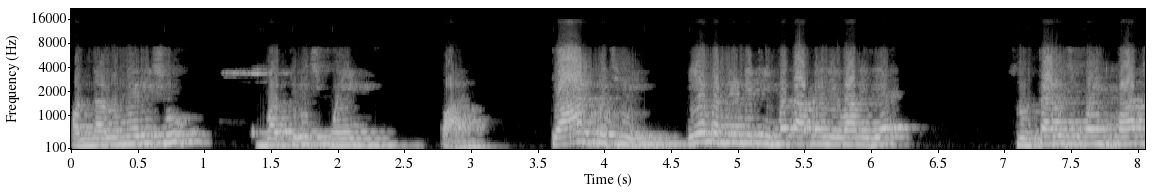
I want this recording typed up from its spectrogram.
પંદર ઉમેરીશું, બત્રીસ પોઈન્ટ પાંચ. ત્યાર પછી એ બંનેની કિંમત આપણે લેવાની છે સુડતાલીસ પોઈન્ટ પાંચ.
